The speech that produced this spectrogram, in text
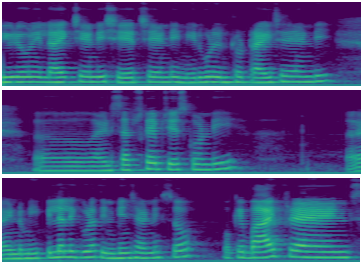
వీడియోని లైక్ చేయండి షేర్ చేయండి మీరు కూడా ఇంట్లో ట్రై చేయండి. అండ్ సబ్స్క్రైబ్ చేసుకోండి. అండ్ మీ పిల్లలకి కూడా తినిపించండి. So okay bye friends.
